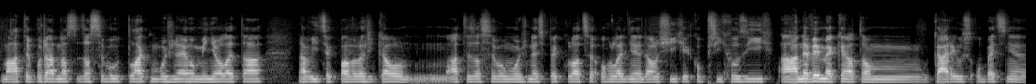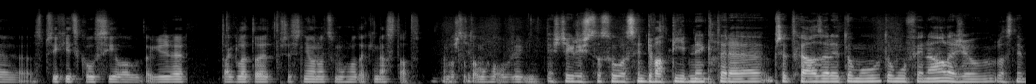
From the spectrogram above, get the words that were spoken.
máte pořád na, za sebou tlak možného minoleta, navíc, jak Pavel říkal, máte za sebou možné spekulace ohledně dalších jako příchozích. A nevím, jak je na tom Karius obecně s psychickou sílou, takže takhle to je přesně ono, co mohlo taky nastat, nebo ještě, co to mohlo ovlivnit. Ještě když to jsou vlastně dva týdny, které předcházely tomu, tomu finále, že jo? Vlastně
